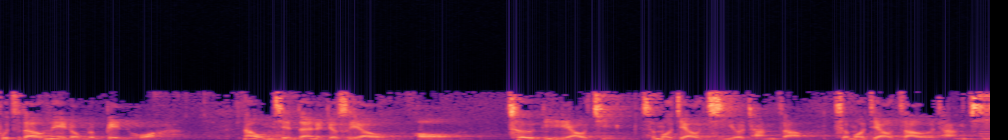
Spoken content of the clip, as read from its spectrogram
不知道内容的变化。那我们现在呢，就是要哦彻底了解什么叫极而常照，什么叫照而常极。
